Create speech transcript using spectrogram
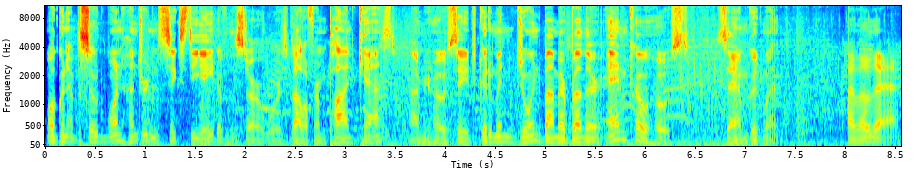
Welcome to episode 168 of the Star Wars Battlefront Podcast. I'm your host, Sage Goodwin, joined by my brother and co host, Sam Goodwin. Hello there.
